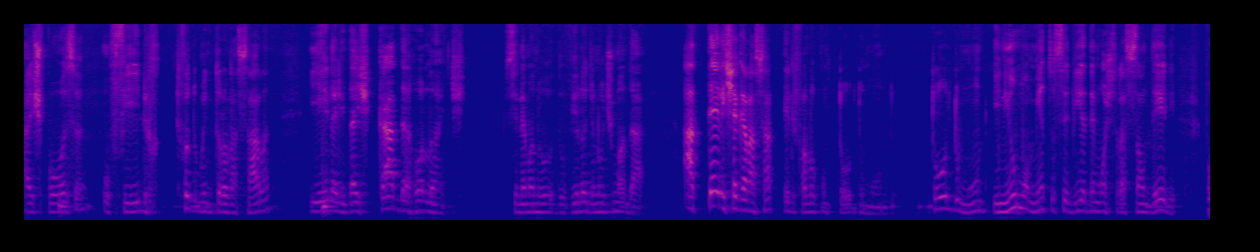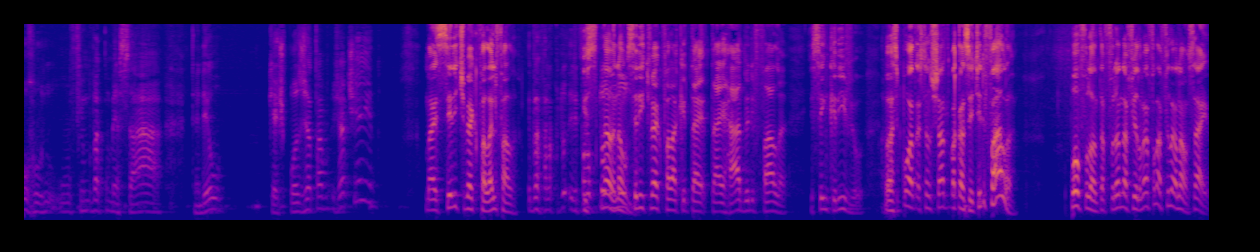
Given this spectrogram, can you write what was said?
a esposa, o filho, todo mundo entrou na sala. E ele ali da escada rolante. Cinema no, do Village no último andar. Até ele chegar na sala, ele falou com todo mundo. Todo mundo. Em nenhum momento você via demonstração dele. Porra, o, o filme vai começar, entendeu? Que a esposa já, tava, já tinha ido. Mas se ele tiver que falar, ele fala. Ele vai falar com, ele fala Isso- com todo não, não, mundo. se ele tiver que falar que tá, tá errado, ele fala. Isso é incrível. Fala assim, pô, tá sendo chato pra cacete. Ele fala. Pô, fulano, tá furando a fila. Vai falar fila, não, sai.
